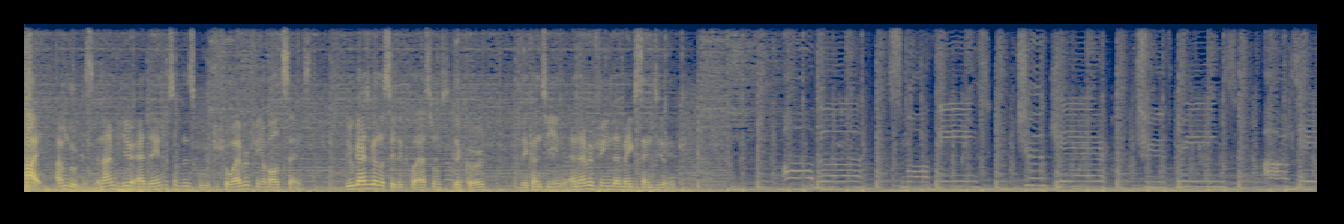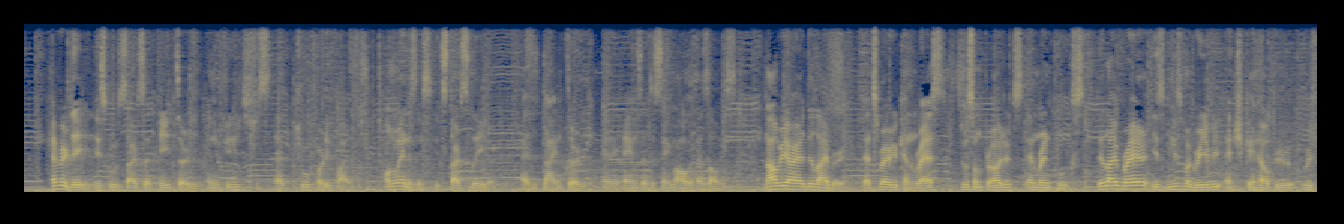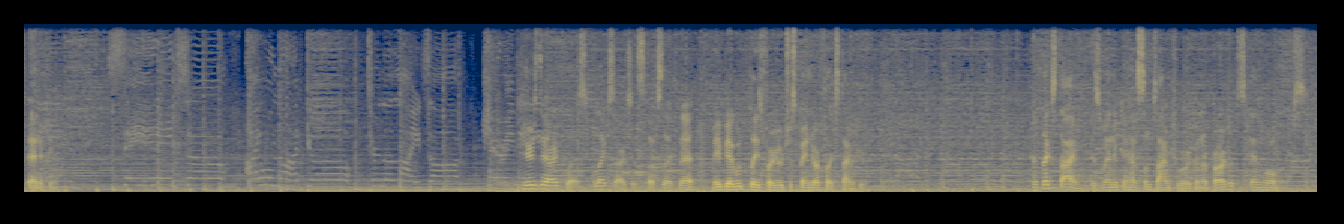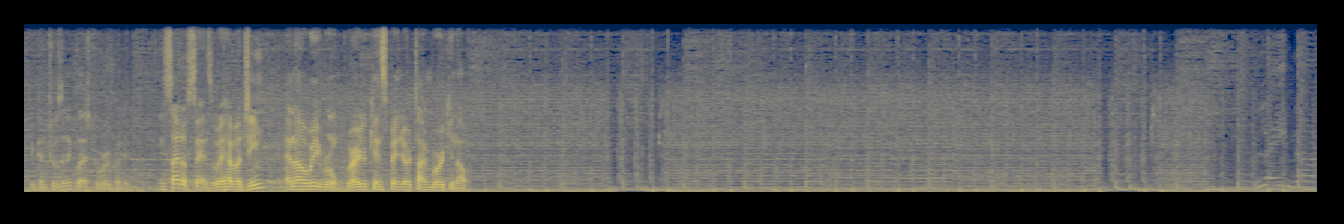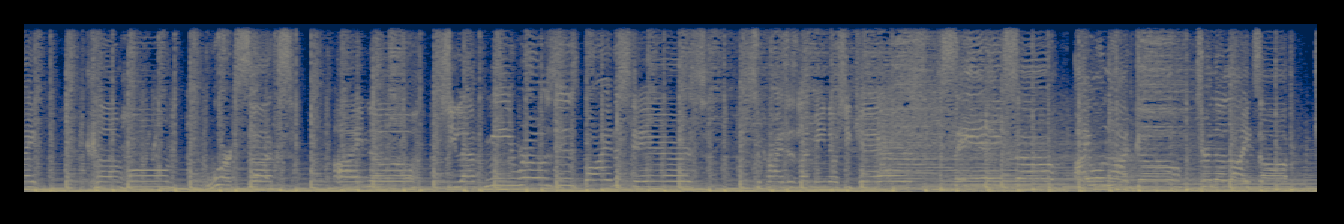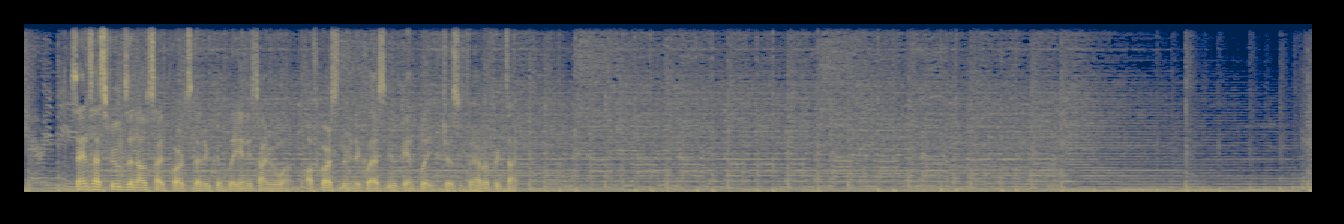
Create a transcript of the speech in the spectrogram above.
Hi, I'm Lucas, and I'm here at the entrance of the school to show everything about Sands. You guys are gonna see the classrooms, the court, the canteen, and everything that makes Sands unique. Every day, the school starts at 8.30 and it finishes at 2.45. On Wednesdays, it starts later, at 9.30, and it ends at the same hour as always. Now we are at the library. That's where you can rest, do some projects, and rent books. The librarian is Miss McGreevy and she can help you with anything. Here's the art class, flex arts and stuff like that may be a good place for you to spend your flex time here. The flex time is when you can have some time to work on your projects and homeworks. You can choose any class to work on it. Inside of Sands, we have a gym and a weight room where you can spend your time working out. Carry me. Has fields and outside courts that you can play anytime you want. Of course, during the class you can't play, just if you have a free time.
